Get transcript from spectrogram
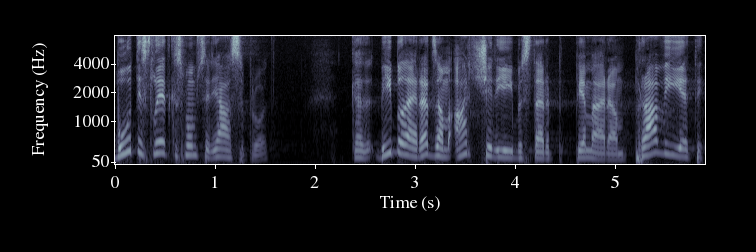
Būtiska lieta, kas mums ir jāsaprot. Kad Bībelē redzama atšķirība starp, piemēram, pravieti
